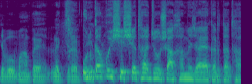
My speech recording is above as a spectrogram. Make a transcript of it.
जब वो वहाँ पे लेक्चरर उनका कोई शिष्य था जो शाखा में जाया करता था?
